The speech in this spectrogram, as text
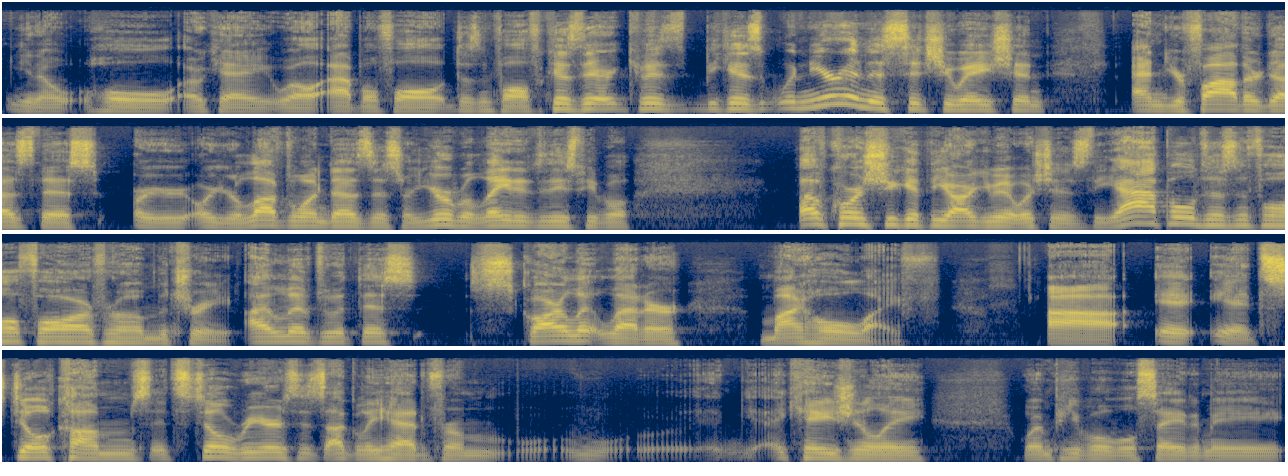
you know whole okay well apple fall doesn't fall because there because because when you're in this situation and your father does this or your or your loved one does this or you're related to these people of course, you get the argument, which is the apple doesn't fall far from the tree. I lived with this scarlet letter my whole life. Uh, it, it still comes, it still rears its ugly head from occasionally when people will say to me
